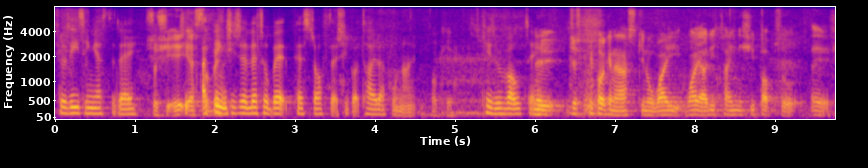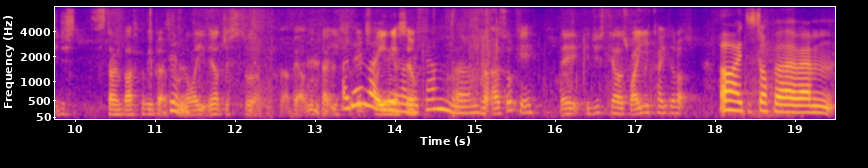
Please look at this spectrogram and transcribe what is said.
She was eating yesterday. So she ate She- yesterday? I think she's a little bit pissed off that she got tied up all night. Okay. She's revolting. Now, just people are going to ask, you know, why why are you tying the sheep up? So uh, if you just stand back a wee bit from the light there, just so I've got a look at you. I don't explain like being yourself. on the camera. No, that's okay. Uh, could you just tell us why you tied her up? Oh, I had to stop her um,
